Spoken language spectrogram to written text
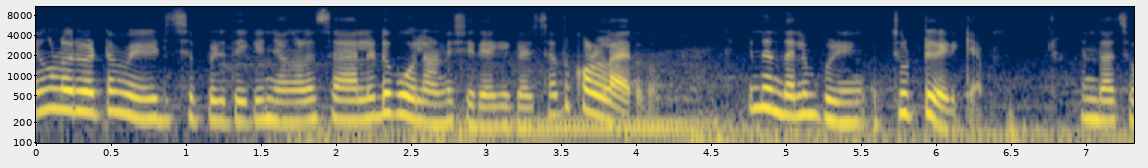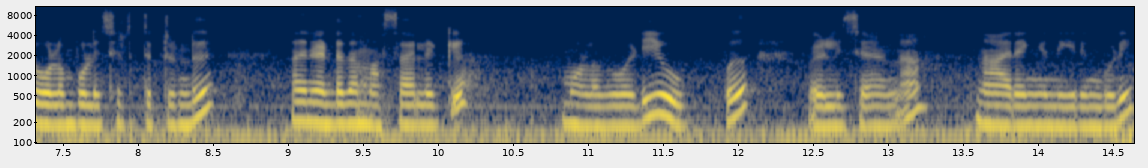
ഞങ്ങൾ ഒരു വട്ടം മേടിച്ചപ്പോഴത്തേക്കും ഞങ്ങൾ സാലഡ് പോലാണ് ശരിയാക്കി കഴിച്ചത്. അത് കൊള്ളായിരുന്നു. ഇന്നെന്തായാലും പുഴി ചുട്ട് കഴിക്കാം. എന്താ ചോളം പൊളിച്ചെടുത്തിട്ടുണ്ട്. അതിന് വേണ്ടത് മസാലയ്ക്ക് മുളക് പൊടി ഉപ്പ് വെളിച്ചെണ്ണ നാരങ്ങ നീരും കൂടി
